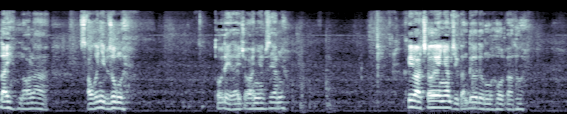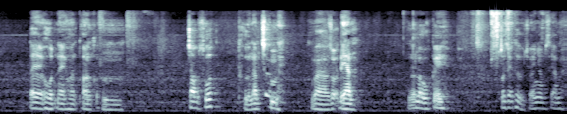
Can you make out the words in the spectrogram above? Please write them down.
Đây nó là 6 cái nhịp rung này. Tôi để đây cho anh em xem nhé. Khi vào chơi anh em chỉ cần đưa được một hột vào thôi. Đây hột này hoàn toàn um, trong suốt thử nam châm này và dọi đèn. Rất là ok. Tôi sẽ thử cho anh em xem này.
